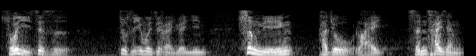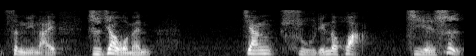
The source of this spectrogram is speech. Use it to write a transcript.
所以，这是就是因为这个原因，圣灵他就来，神差遣圣灵来指教我们，将属灵的话解释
